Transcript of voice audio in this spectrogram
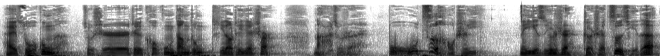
还做供呢，就是这个口供当中提到这件事儿，那就是不无自豪之意。那意思就是这是自己的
